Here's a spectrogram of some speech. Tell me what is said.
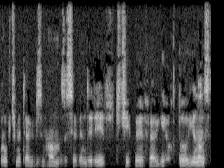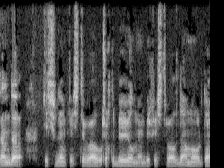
qrup kimi təbii bizim hamımızı sevindirir. Kiçik böyük fərqi yoxdur. Yunanistanda keçirilən festival çox da böyük olmayan bir festivaldır, amma orada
